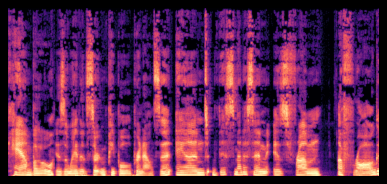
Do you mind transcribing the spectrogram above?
cambo is the way that certain people pronounce it. And this medicine is from a frog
